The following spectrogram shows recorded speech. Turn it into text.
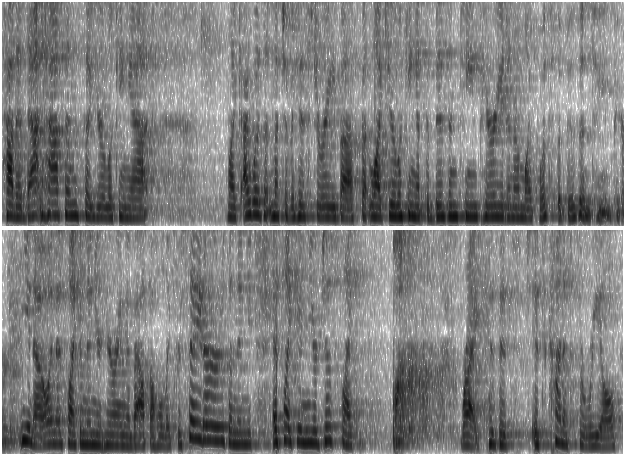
how did that happen? So you're looking at like I wasn't much of a history buff, but like you're looking at the Byzantine period, and I'm like, what's the Byzantine period? You know, and it's like, and then you're hearing about the Holy Crusaders, and then you, it's like, and you're just like, right, because it's it's kind of surreal.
